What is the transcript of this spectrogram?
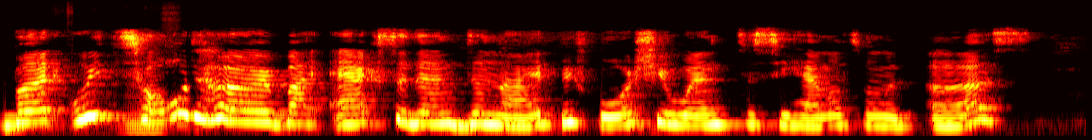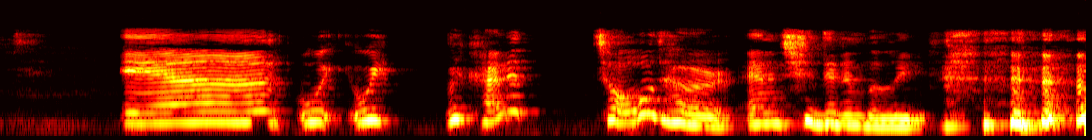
But we mm. told her by accident the night before she went to see Hamilton with us. And we, we, we kind of told her, and she didn't believe.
